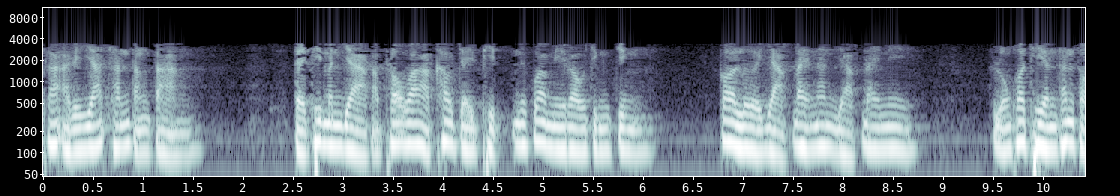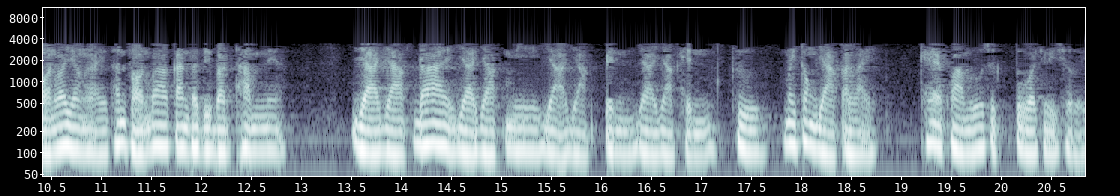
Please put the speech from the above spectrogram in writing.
พระอริยะชั้นต่างๆ แต่ที่มันอยากอะ เพราะว่าเข้าใจผิด นึกว่ามีเราจริง ๆ ก็เลยอยากได้นั่น อยากได้นี่ หลวงพ่อเทียนท่านสอนว่าอย่างไร ท่านสอนว่าการปฏิบัติธรรมเนี่ย อย่าอยากได้ อย่าอยากมี อย่าอยากเป็น อย่าอยากเห็น คือไม่ต้องอยากอะไร แค่ความรู้สึกตัวเฉย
